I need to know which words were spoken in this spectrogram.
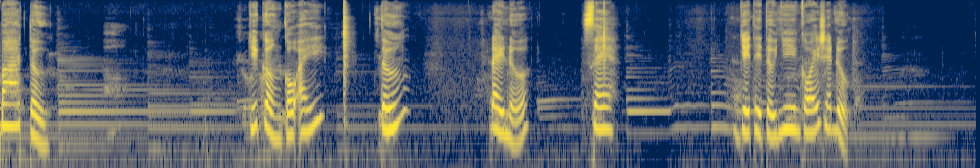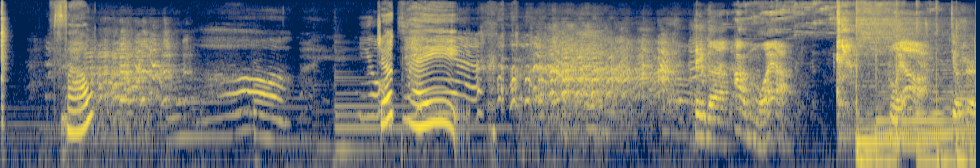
ba từ. Chỉ cần cậu ấy Tướng. Đây nữa. Xe. Vậy thì tự nhiên cậu ấy sẽ được. Pháo. 这可。这个按摩呀，主要啊就是。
